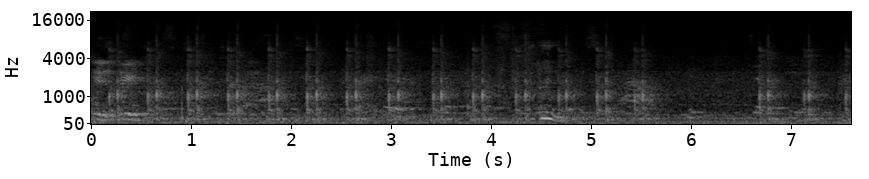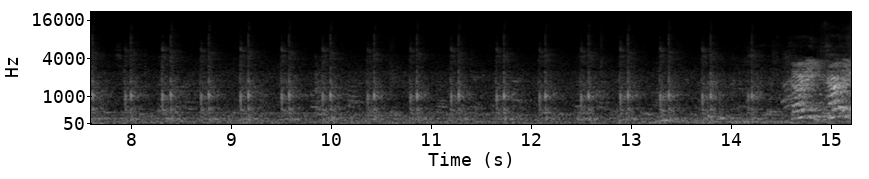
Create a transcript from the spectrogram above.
two, three. Cardi, Cardi,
